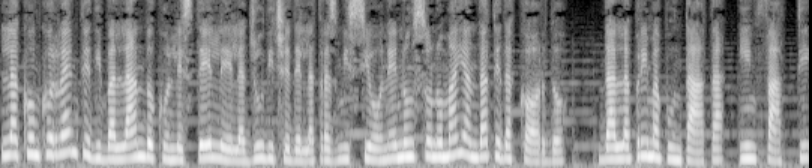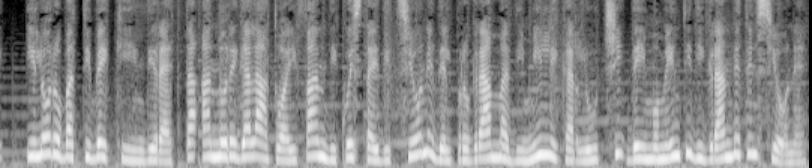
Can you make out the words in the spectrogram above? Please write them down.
La concorrente di Ballando con le Stelle e la giudice della trasmissione non sono mai andate d'accordo. Dalla prima puntata, infatti, i loro battibecchi in diretta hanno regalato ai fan di questa edizione del programma di Milli Carlucci dei momenti di grande tensione.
